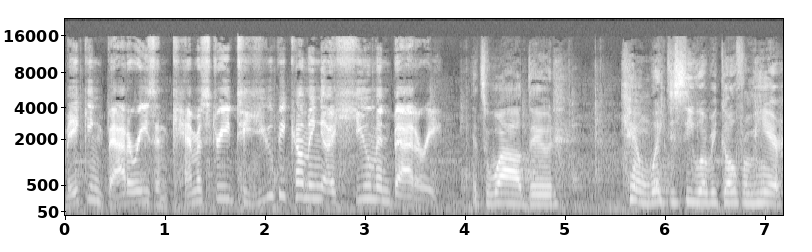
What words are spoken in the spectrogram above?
making batteries and chemistry to you becoming a human battery. It's wild, dude. Can't wait to see where we go from here.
